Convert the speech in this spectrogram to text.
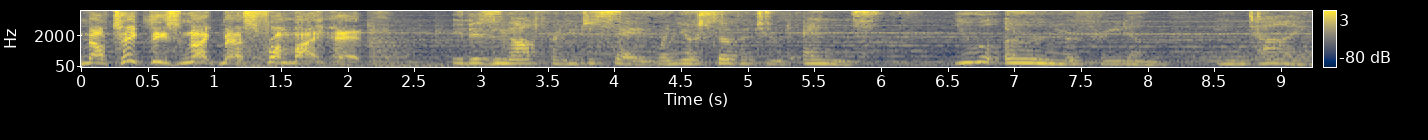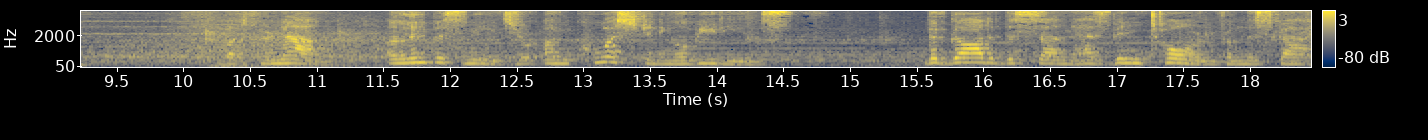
Now take these nightmares from my head. It is not for you to say when your servitude ends. You will earn your freedom in time. But for now, Olympus needs your unquestioning obedience. The god of the sun has been torn from the sky.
